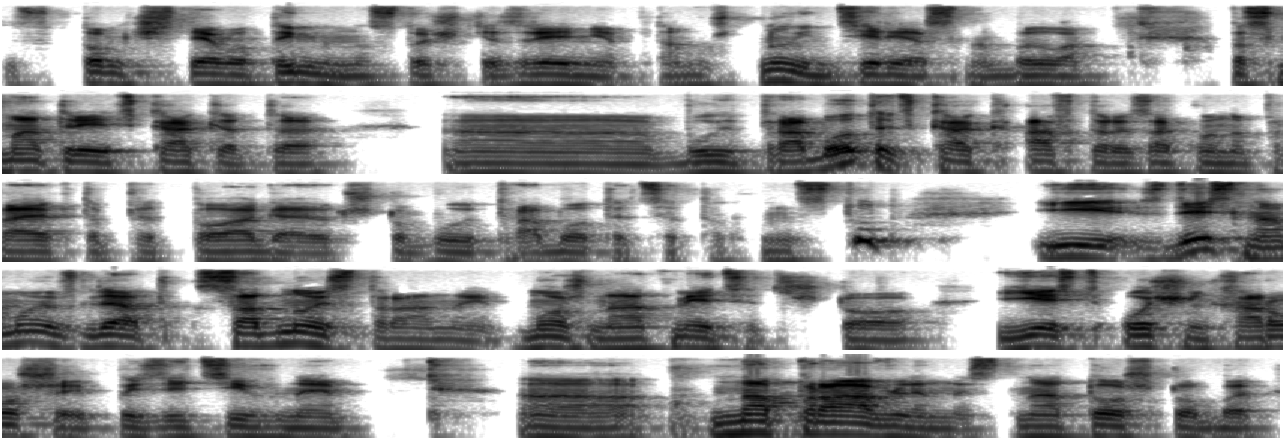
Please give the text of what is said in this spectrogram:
в том числе вот именно с точки зрения, потому что ну, интересно было посмотреть, как это э, будет работать, как авторы законопроекта предполагают, что будет работать этот институт. И здесь, на мой взгляд, с одной стороны, можно отметить, что есть очень хорошая позитивная э, направленность на то, чтобы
